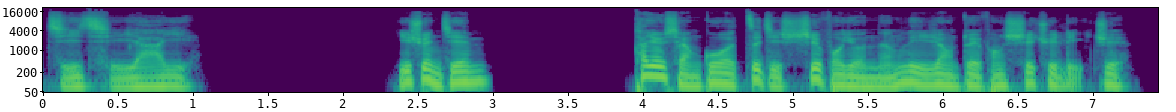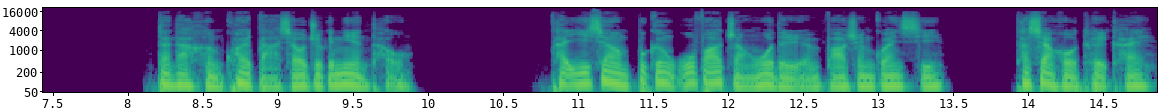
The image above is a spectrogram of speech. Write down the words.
极其压抑。一瞬间。他又想过自己是否有能力让对方失去理智，但他很快打消这个念头。他一向不跟无法掌握的人发生关系。他向后退开，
